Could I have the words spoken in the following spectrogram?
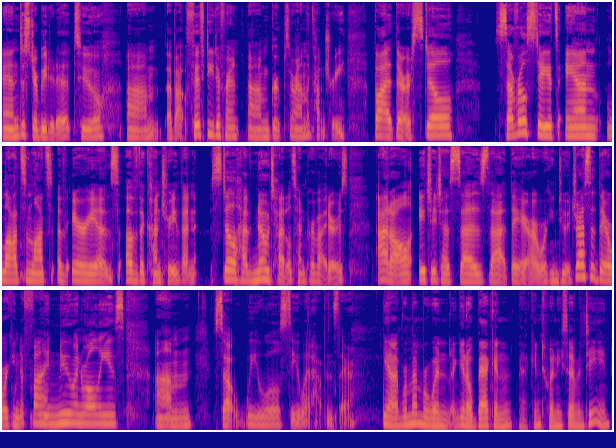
and distributed it to um, about 50 different um, groups around the country. But there are still several states and lots and lots of areas of the country that still have no Title X providers at all. HHS says that they are working to address it. They are working to find new enrollees. Um, so we will see what happens there. Yeah, I remember when you know back in back in 2017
